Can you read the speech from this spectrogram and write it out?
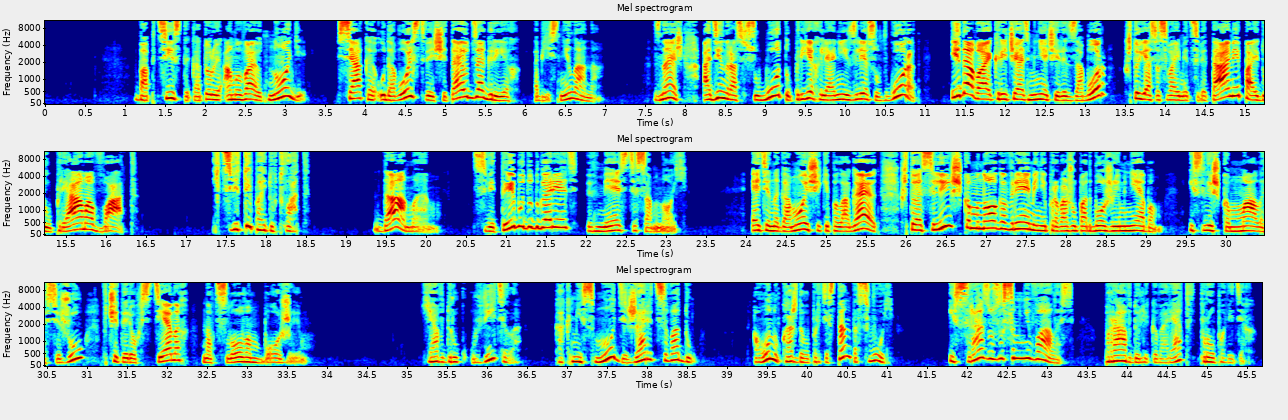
Баптисты, которые омывают ноги, всякое удовольствие считают за грех, объяснила она. Знаешь, один раз в субботу приехали они из лесу в город и давай кричать мне через забор, что я со своими цветами пойду прямо в ад. И цветы пойдут в ад? Да, мэм, цветы будут гореть вместе со мной. Эти ногомойщики полагают, что я слишком много времени провожу под Божиим небом и слишком мало сижу в четырех стенах над Словом Божиим. Я вдруг увидела, как мисс Моди жарится в аду, а он у каждого протестанта свой. И сразу засомневалась, правду ли говорят в проповедях.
